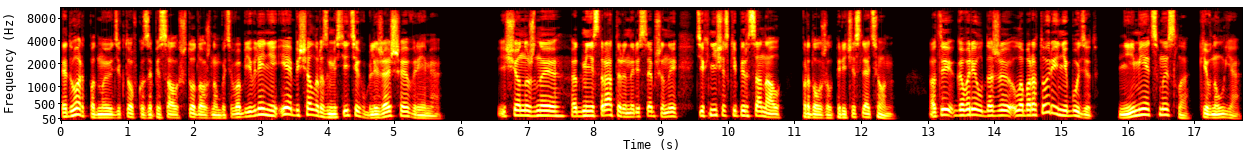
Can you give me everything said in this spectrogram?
Эдуард под мою диктовку записал, что должно быть в объявлении, и обещал разместить их в ближайшее время. «Еще нужны администраторы на ресепшн и технический персонал», продолжил перечислять он. «А ты говорил, даже лаборатории не будет?» «Не имеет смысла», — кивнул я.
